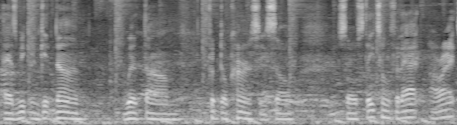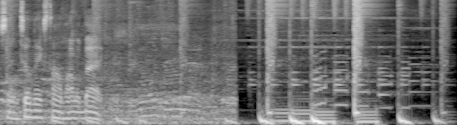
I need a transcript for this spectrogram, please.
as we can get done with um, cryptocurrency. So so stay tuned for that. All right. So until next time, holla back.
